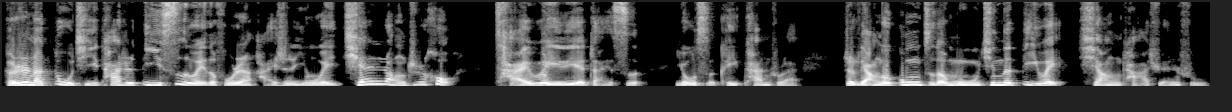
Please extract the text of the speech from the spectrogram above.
可是呢，杜琪她是第四位的夫人，还是因为谦让之后才位列在四。由此可以看出来，这两个公子的母亲的地位相差悬殊。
